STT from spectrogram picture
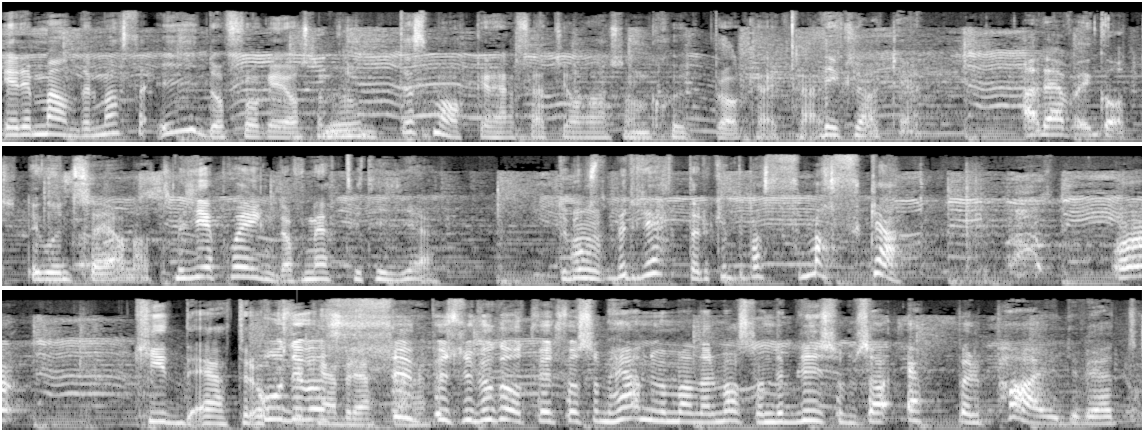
Är det mandelmassa i då, frågar jag som inte smakar det här för att jag har sån sjukt bra karaktär. Mm. Det är klart det. Ja, det här var ju gott. Det går inte att säga annat. Men ge poäng då, från 1 till 10. Du måste Mm. berätta, du kan inte bara smaska. Kid äter också Och det kan jag var berätta. super, super gott. Vet du vad som händer med mandelmassan? Det blir som så här äppelpaj, du vet.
